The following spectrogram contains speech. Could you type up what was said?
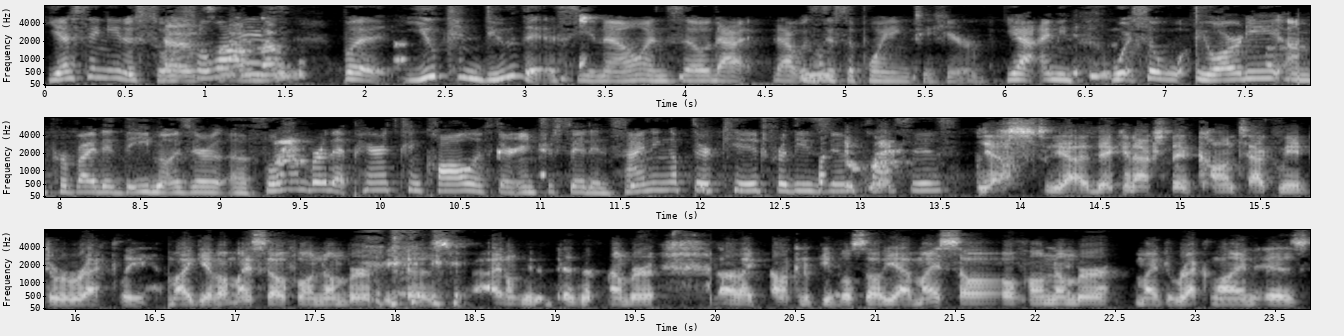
yes, they need to socialize, but you can do this, you know. And so that that was disappointing to hear. Yeah, I mean, so you already um, provided the email. Is there a phone number that parents can call if they're interested in signing up their kid for these Zoom classes? Yes, yeah, they can actually contact me directly. I give up my cell phone number because I don't need a business number. I like talking to people. So yeah, my cell phone number, my direct line is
